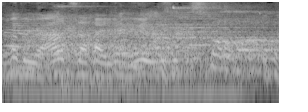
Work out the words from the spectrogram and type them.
Remember, you're outside. You gotta wait. XXX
